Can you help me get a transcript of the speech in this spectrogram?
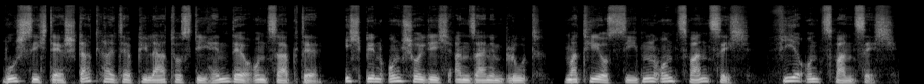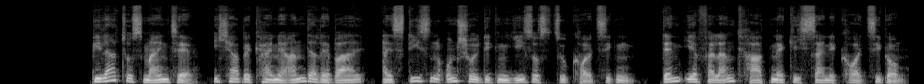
wusch sich der Statthalter Pilatus die Hände und sagte, ich bin unschuldig an seinem Blut. Matthäus 27, 24. Pilatus meinte, ich habe keine andere Wahl, als diesen unschuldigen Jesus zu kreuzigen, denn ihr verlangt hartnäckig seine Kreuzigung.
